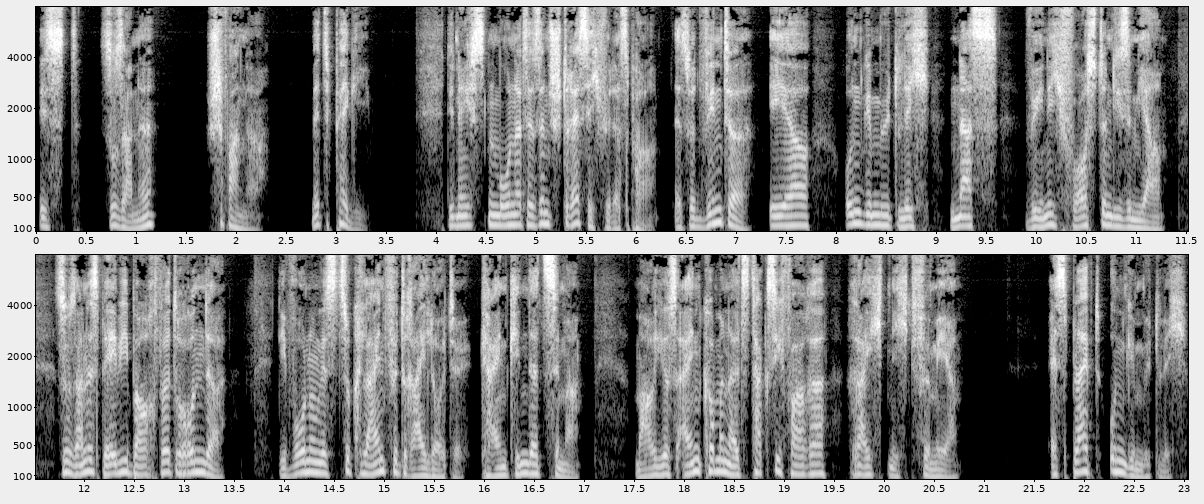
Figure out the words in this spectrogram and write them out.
ist Susanne schwanger mit Peggy. Die nächsten Monate sind stressig für das Paar. Es wird Winter, eher ungemütlich, nass, wenig Frost in diesem Jahr. Susannes Babybauch wird runder. Die Wohnung ist zu klein für drei Leute, kein Kinderzimmer. Marius Einkommen als Taxifahrer reicht nicht für mehr. Es bleibt ungemütlich.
